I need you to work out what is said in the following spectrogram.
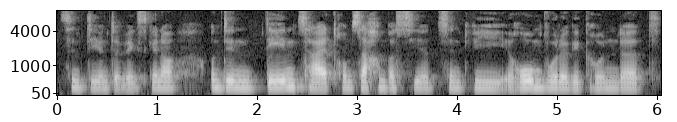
Sind die unterwegs, genau. Und in dem Zeitraum Sachen passiert sind, wie Rom wurde gegründet,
